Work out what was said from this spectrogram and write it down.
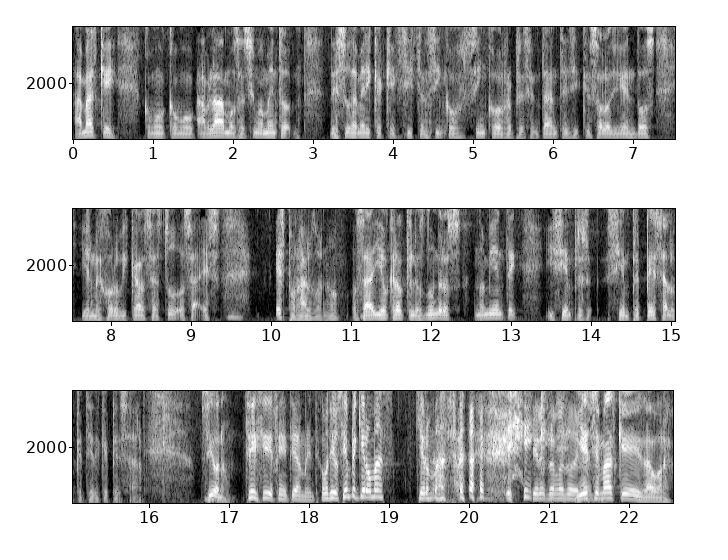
Además que, como, como hablábamos hace un momento de Sudamérica, que existen cinco, cinco representantes y que solo lleguen dos y el mejor ubicado seas tú, o sea, es, es por algo, ¿no? O sea, yo creo que los números no mienten y siempre, siempre pesa lo que tiene que pesar. ¿Sí o no? Sí, sí, definitivamente. Como digo, siempre quiero más, quiero más. quiero más ¿Y ese más qué es ahora?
